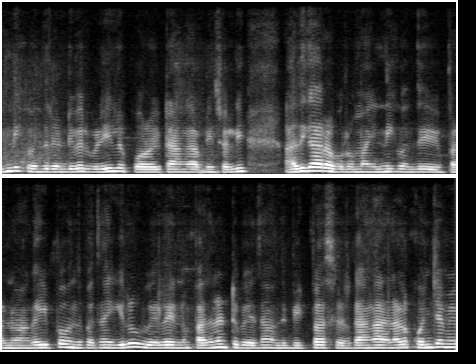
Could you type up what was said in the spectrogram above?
இன்றைக்கி வந்து ரெண்டு பேர் வெளியில் போயிட்டாங்க அப்படின்னு சொல்லி அதிகாரபூர்வமாக இன்றைக்கி வந்து பண்ணுவாங்க. இப்போ வந்து பார்த்தீங்கன்னா இருபது பேரில் இன்னும் பதினெட்டு பேர் தான் வந்து பிக் பாஸில் இருக்காங்க. அதனால் கொஞ்சமே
